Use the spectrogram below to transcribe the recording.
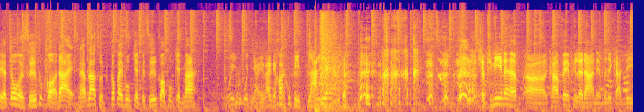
เสียโจ้ซื้อทุกเกาะได้นะครับล่าสุดก็ไปภูเก็ตไปซื้อเกาะภูเก็ตมาอุ้ยพูดใหญ่ร้านเดี๋ยวเขาให้กูปีบร้านเลี้ยง กับที่นี่นะครับอ่าคาเฟ่พิรดาเนี่ยบรรยากาศดี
